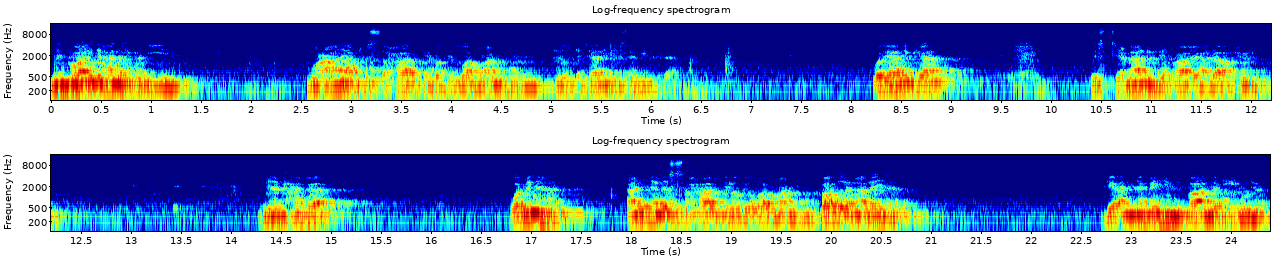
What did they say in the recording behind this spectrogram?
من فوائد هذا الحديث معاناة الصحابة رضي الله عنهم في القتال في سبيل الله. وذلك باستعمال الرقاع على أرجلهم من الحفاء ومنها أن للصحابة رضي الله عنهم فضلا علينا لأن بهم قام ديننا.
